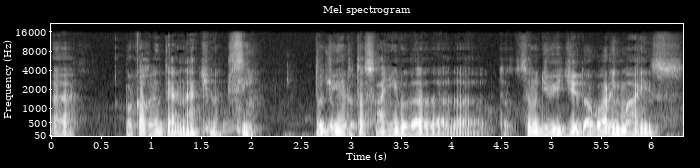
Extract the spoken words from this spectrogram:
É. Por causa da internet, né? Sim. O dinheiro tá saindo da, da- da- tá sendo dividido agora em mais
